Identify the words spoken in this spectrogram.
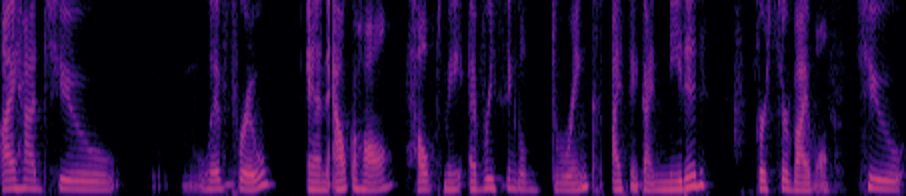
I had to live through. And alcohol helped me every single drink I think I needed for survival to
